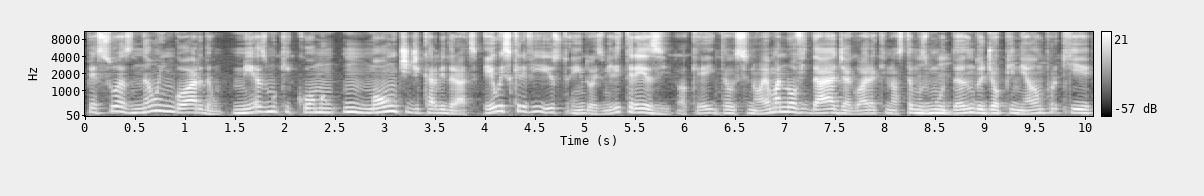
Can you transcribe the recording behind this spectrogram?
pessoas não engordam, mesmo que comam um monte de carboidratos. Eu escrevi isso em 2013, ok? Então isso não é uma novidade agora que nós estamos uhum. mudando de opinião porque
